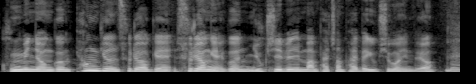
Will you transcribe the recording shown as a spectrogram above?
국민연금 평균 수령액, 수령액은 61만 8,860원인데요. 네.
